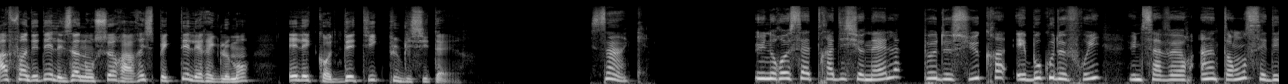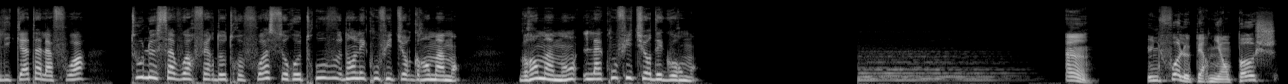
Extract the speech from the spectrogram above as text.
afin d'aider les annonceurs à respecter les règlements et les codes d'éthique publicitaire. 5, Une recette traditionnelle, peu de sucre et beaucoup de fruits, une saveur intense et délicate à la fois. Tout le savoir-faire d'autrefois se retrouve dans les confitures grand-maman. Grand-maman, la confiture des gourmands. 1. Une fois le permis en poche,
